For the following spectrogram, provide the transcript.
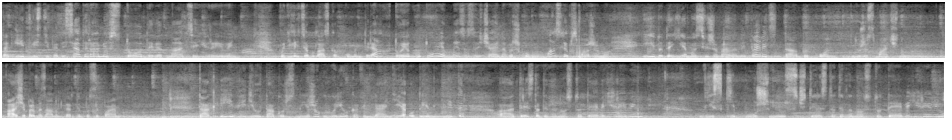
Так, і 250 грамів 119 гривень. Поділіться, будь ласка, в коментарях, хто як готує. Ми зазвичай на вершковому маслі обсмажуємо і додаємо свіжомелений перець та бекон. Дуже смачно. А, ще пармезаном тертим посипаємо. Так, і відділ також знижок. Горілка Фінляндія 1 літр 399 гривень. Віскі Бушмілс 499 гривень,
